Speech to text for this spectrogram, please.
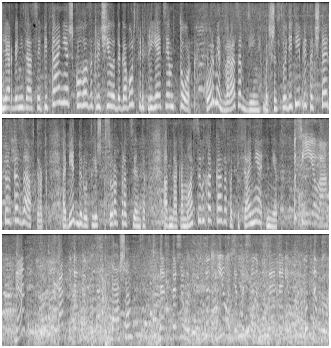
Для организации питания школа заключила договор с предприятием «Торг». Кормят два раза в день. Большинство детей предпочитают только завтрак. Обед берут лишь 40%. Однако массовых отказов от питания нет. Съела, да? Как тебя зовут? Даша. Даш, скажи, вот ты все съела, у тебя совершенно пустая тарелка. Вкусно было?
